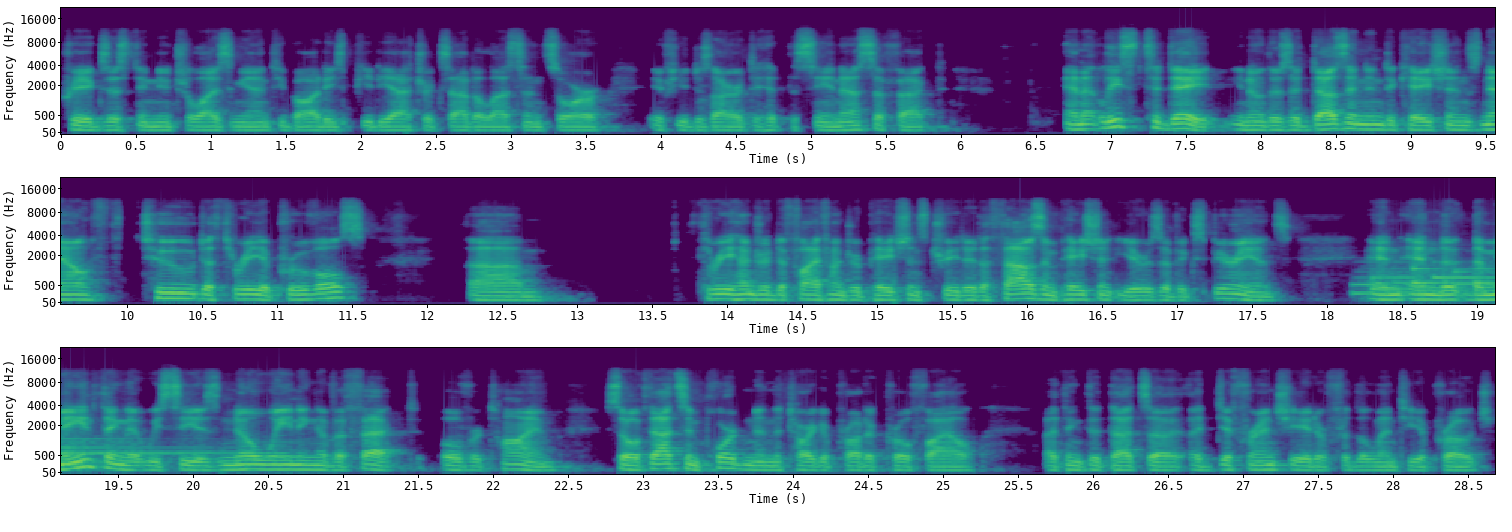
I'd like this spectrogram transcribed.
pre-existing neutralizing antibodies, pediatrics, adolescents, or if you desire to hit the CNS effect. And at least to date, you know, there's a dozen indications, now two to three approvals, um, 300 to 500 patients treated, a 1,000 patient years of experience. And, and the, the main thing that we see is no waning of effect over time. So if that's important in the target product profile, I think that that's a, a differentiator for the Lenti approach.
